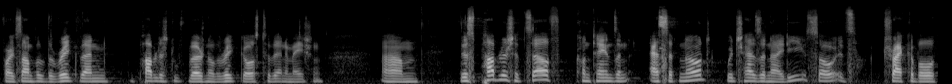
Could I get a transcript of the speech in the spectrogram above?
For example, the rig then, the published version of the rig goes to the animation. Um, this publish itself contains an asset node which has an ID, so it's trackable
